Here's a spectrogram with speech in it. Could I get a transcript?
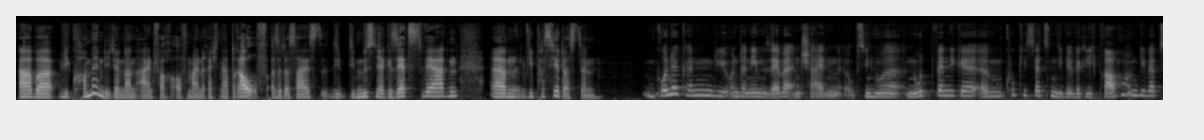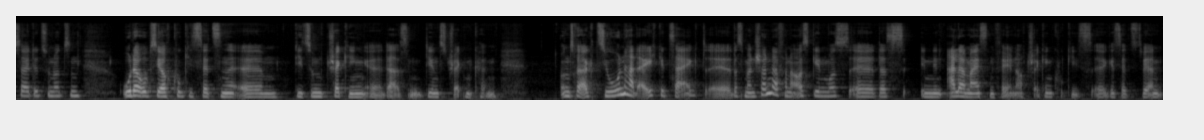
aber wie kommen die denn dann einfach auf meinen Rechner drauf? Also das heißt, die, die müssen ja gesetzt werden. Ähm, wie passiert das denn? Im Grunde können die Unternehmen selber entscheiden, ob sie nur notwendige ähm, Cookies setzen, die wir wirklich brauchen, um die Webseite zu nutzen, oder ob sie auch Cookies setzen, ähm, die zum Tracking äh, da sind, die uns tracken können. Unsere Aktion hat eigentlich gezeigt, äh, dass man schon davon ausgehen muss, äh, dass in den allermeisten Fällen auch Tracking-Cookies äh, gesetzt werden.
